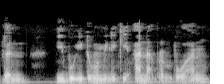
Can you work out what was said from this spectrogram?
dan ibu itu memiliki anak perempuan,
